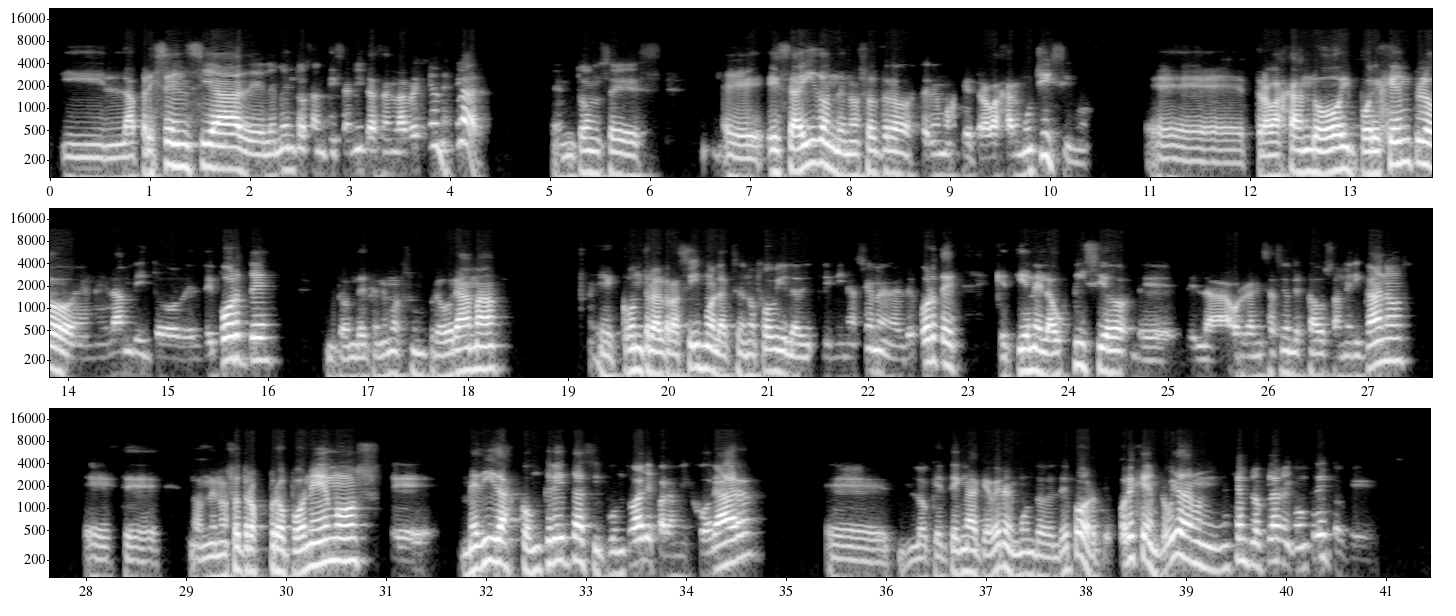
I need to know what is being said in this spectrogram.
y la presencia de elementos antisemitas en la región es clara. Entonces, eh, es ahí donde nosotros tenemos que trabajar muchísimo. Eh, trabajando hoy, por ejemplo, en el ámbito del deporte, donde tenemos un programa eh, contra el racismo, la xenofobia y la discriminación en el deporte, que tiene el auspicio de, la Organización de Estados Americanos, este, donde nosotros proponemos eh, medidas concretas y puntuales para mejorar lo que tenga que ver el mundo del deporte. Por ejemplo, voy a dar un ejemplo claro y concreto que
